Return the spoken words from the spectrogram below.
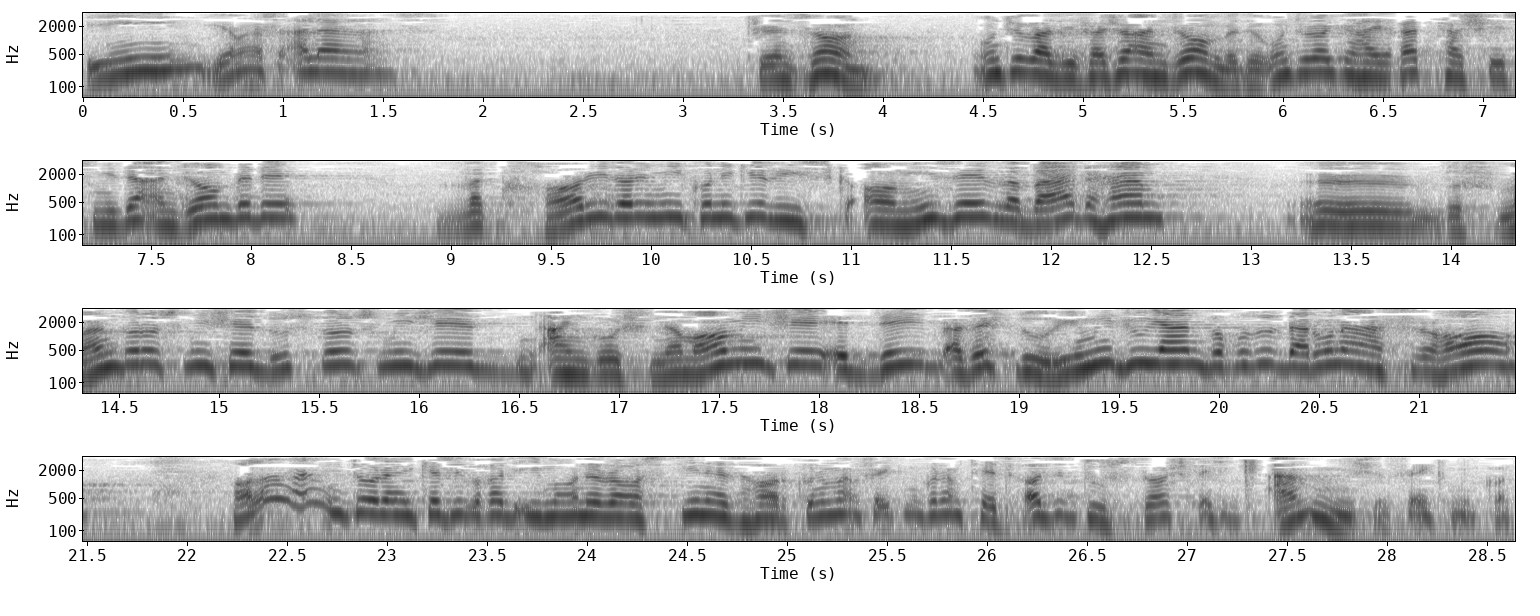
این یه مسئله است که انسان اون چه وظیفش انجام بده اون را که حقیقت تشخیص میده انجام بده و کاری داره می‌کنه که ریسک آمیزه و بعد هم دشمن درست میشه دوست درست میشه انگوش نما میشه ادهی ازش دوری میجویند به خصوص در اون عصرها. حالا من اینطور کسی بخواد ایمان راستین اظهار کنه من فکر می‌کنم تعداد دوستاش خیلی کم میشه فکر می‌کنم.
